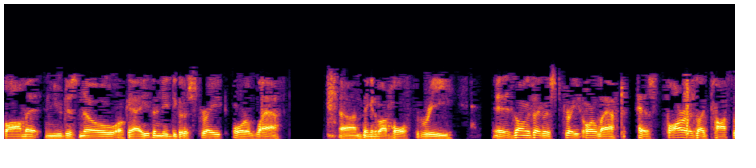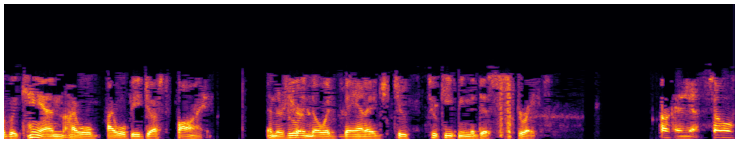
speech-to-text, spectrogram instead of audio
bomb it, and you just know, okay, I either need to go straight or left. Uh, I'm thinking about hole three. As long as I go straight or left, as far as I possibly can, I will I will be just fine. And there's really no advantage to to keeping the disc straight. Okay, yes. So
